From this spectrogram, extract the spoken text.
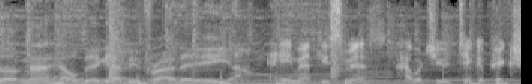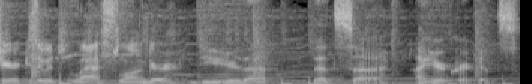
up, Matt Helbig? Happy Friday. Hey, Matthew Smith. How about you take a picture because it would last longer? Do you hear that? That's uh I hear crickets.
